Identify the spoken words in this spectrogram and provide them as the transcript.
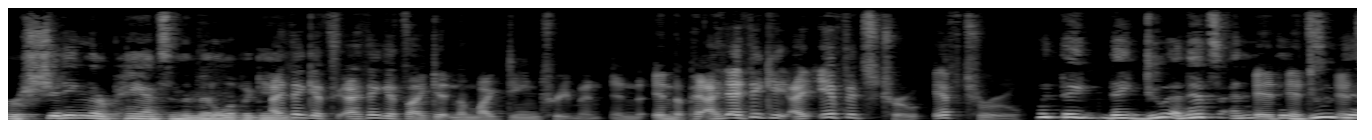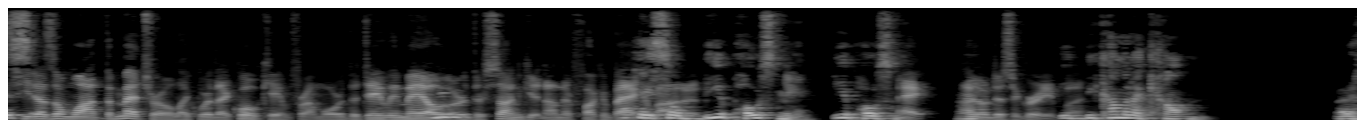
For shitting their pants in the middle of a game? I think it's I think it's like getting the Mike Dean treatment in the, in the I, I think he, I, if it's true if true but they they do, and that's and it, they it's, do it's this. he doesn't want the Metro like where that quote came from or the Daily Mail Mhm. or the Sun getting on their fucking back okay, so it. be a postman. Be a postman. hey, I don't disagree, Be- but become an accountant. Right?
